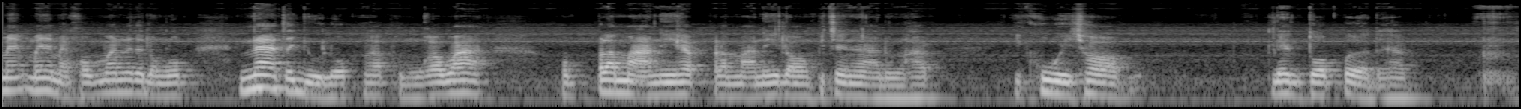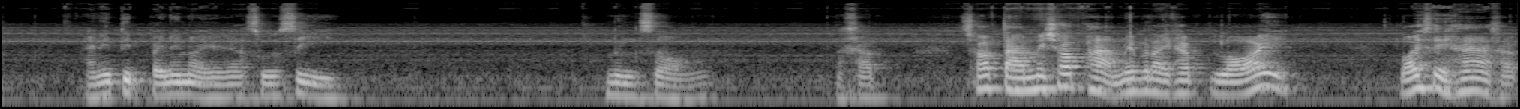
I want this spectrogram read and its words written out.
ไม่ไม่ได้หมายความว่าน่าจะลงลบ น่าจะอยู่ลบนะครับ ผมก็ว่าผมประมาณนี้ครับ ประมาณนี้ลองพิจารณาดูนะครับ อีกคู่ที่ชอบ เล่นตัวเปิดนะครับ อันนี้ติดไปหน่อยๆนะศูนย์สี่หนึ่งสองนะครับ ชอบตามไม่ชอบผ่านไม่เป็นไรครับร้อยร้อยใส่ห้าครับ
